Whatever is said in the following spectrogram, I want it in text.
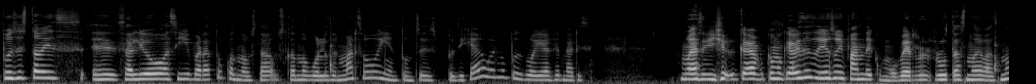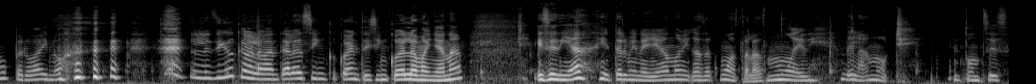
pues esta vez eh, salió así barato cuando estaba buscando vuelos en marzo y entonces pues dije, ah bueno, pues voy a agendar ese. Más y yo, como que a veces yo soy fan de como ver rutas nuevas, ¿no? Pero ay no. Les digo que me levanté a las 5.45 de la mañana ese día y terminé llegando a mi casa como hasta las 9 de la noche. Entonces,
